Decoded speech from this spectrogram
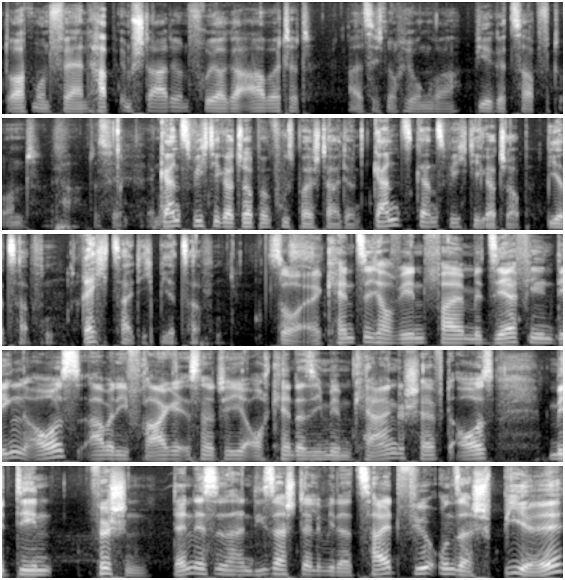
Dortmund-Fan, habe im Stadion früher gearbeitet, als ich noch jung war, Bier gezapft und ja, deswegen. Immer. Ganz wichtiger Job im Fußballstadion. Ganz, ganz wichtiger Job. Bierzapfen. Rechtzeitig Bierzapfen. So, er kennt sich auf jeden Fall mit sehr vielen Dingen aus, aber die Frage ist natürlich auch, kennt er sich mit dem Kerngeschäft aus, mit den Fischen? Denn es ist an dieser Stelle wieder Zeit für unser Spiel.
